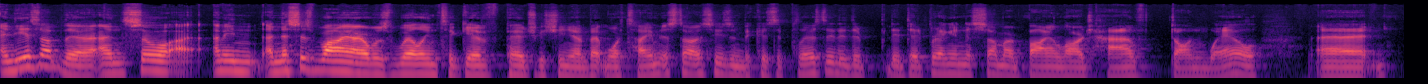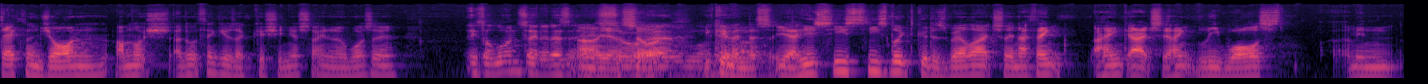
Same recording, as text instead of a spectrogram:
and he is up there, and so I, I, mean, and this is why I was willing to give Pedro Caixinha a bit more time at the start of the season because the players that they did, they did bring in this summer, by and large, have done well. Uh, Declan John, I'm not. Sh- I don't think he was a Caixinha signing, was he? He's a loan signing, isn't he? Oh yeah, so, so um, he came in this. Yeah, he's he's he's looked good as well actually, and I think I think actually I think Lee Wallace. I mean,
